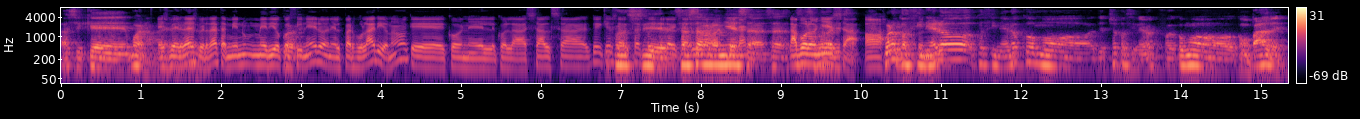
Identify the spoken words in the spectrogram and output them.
Así que, bueno. Es eh, verdad, es verdad. También un medio Bueno. cocinero en el parvulario, ¿no? Que con el con la salsa... ¿Qué, qué Pues salsa sí? La- salsa boloñesa. La boloñesa. Ah, Bueno, cocinero, cocinero como, de hecho, cocinero que fue como, como padre.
